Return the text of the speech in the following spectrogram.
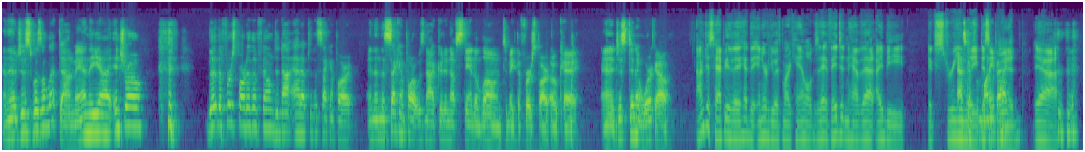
And then it just was a letdown, man. The uh, intro, the the first part of the film did not add up to the second part, and then the second part was not good enough standalone to make the first part okay, and it just didn't work out. I'm just happy they had the interview with Mark Hamill because if they didn't have that, I'd be extremely Asking for money back? disappointed. Yeah.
